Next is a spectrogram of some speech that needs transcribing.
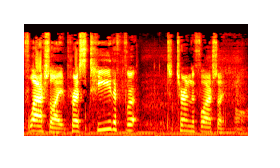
Flashlight. Press T to to turn the flashlight on.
